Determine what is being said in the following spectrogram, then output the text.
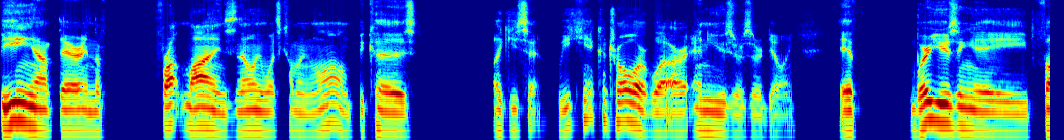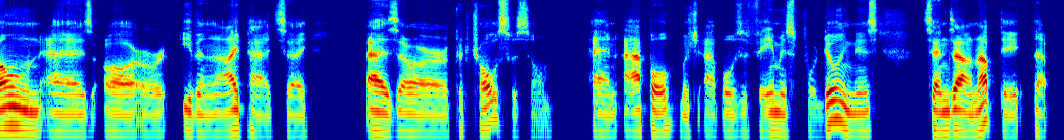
being out there in the front lines knowing what's coming along because like you said we can't control what our end users are doing if we're using a phone as our or even an ipad say as our control system. And Apple, which Apple is famous for doing this, sends out an update that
